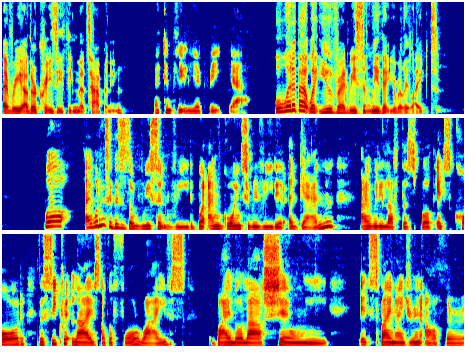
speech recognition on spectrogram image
every other crazy thing that's happening. I completely agree. Yeah. Well, what about what you've read recently that you really liked? Well, I wouldn't say this is a recent read, but I'm going to reread it again. I really love this book. It's called The Secret Lives of the Four Wives by Lola Shoneyin. It's by a Nigerian author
